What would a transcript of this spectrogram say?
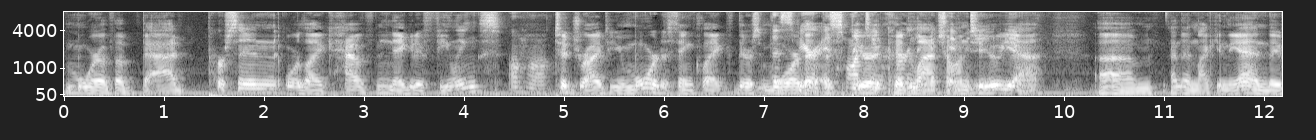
more of a bad person or like have negative feelings uh huh. to drive you more to think like there's The more that the spirit could latch negativity, onto yeah. yeah um and then like in the end they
